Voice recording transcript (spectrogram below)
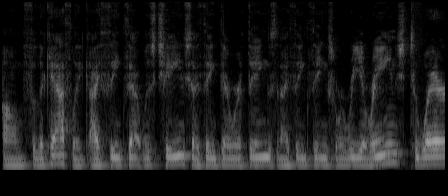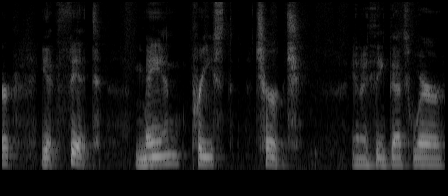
um, for the Catholic. I think that was changed. I think there were things, and I think things were rearranged to where it fit man, priest, church. And I think that's where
